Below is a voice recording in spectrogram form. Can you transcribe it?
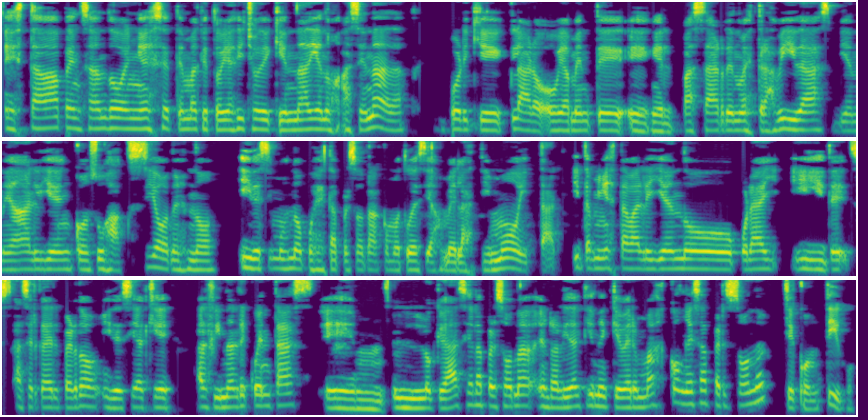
Estaba pensando en ese tema que tú habías dicho de que nadie nos hace nada, porque claro, obviamente en el pasar de nuestras vidas viene alguien con sus acciones, ¿no? Y decimos, no, pues esta persona, como tú decías, me lastimó y tal. Y también estaba leyendo por ahí y acerca del perdón y decía que al final de cuentas, em, lo que hace a la persona en realidad tiene que ver más con esa persona que contigo.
